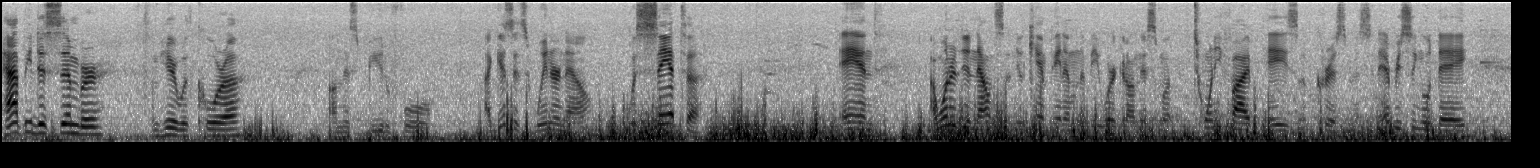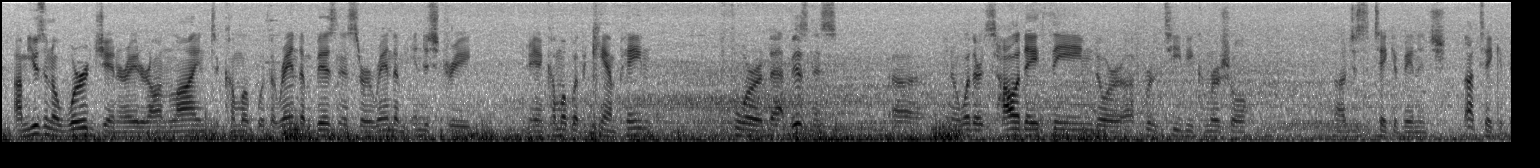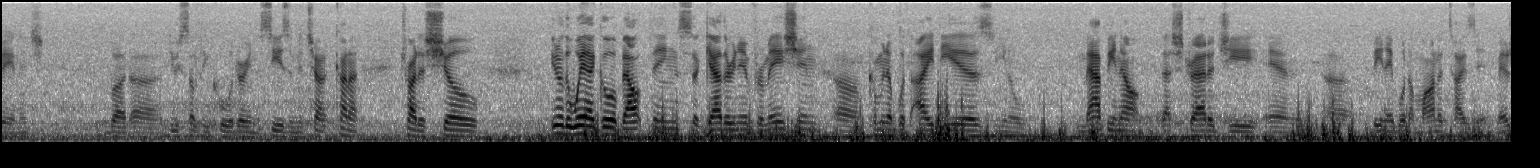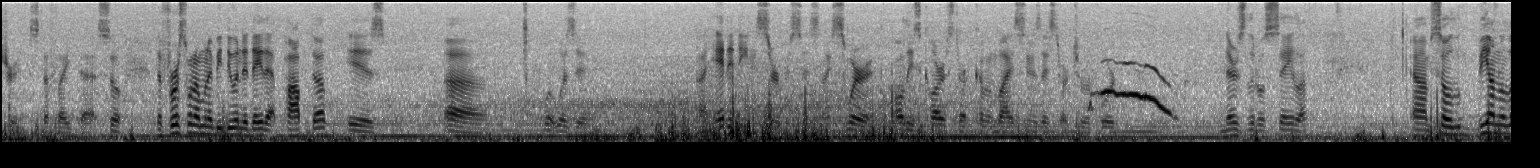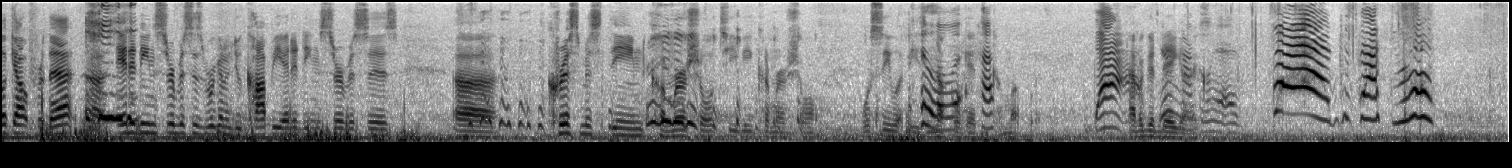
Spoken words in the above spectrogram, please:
Happy December. I'm here with Cora on this beautiful, I guess it's winter now, with Santa. And I wanted to announce a new campaign I'm going to be working on this month 25 Days of Christmas. And every single day, I'm using a word generator online to come up with a random business or a random industry and come up with a campaign for that business. Uh, you know, whether it's holiday themed or uh, for the TV commercial uh, just to take advantage, not take advantage, but uh, do something cool during the season to try, kind of try to show, you know, the way I go about things, uh, gathering information, um, coming up with ideas, you know, mapping out that strategy and uh, being able to monetize it and measure it and stuff like that. So the first one I'm going to be doing today that popped up is, uh, what was it? Uh, editing services. And I swear, all these cars start coming by as soon as I start to record. And there's little Selah. Um, so be on the lookout for that. Uh, editing services, we're going to do copy editing services, uh, Christmas themed commercial, TV commercial. We'll see what these knuckleheads come up with. Have a good day, guys.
